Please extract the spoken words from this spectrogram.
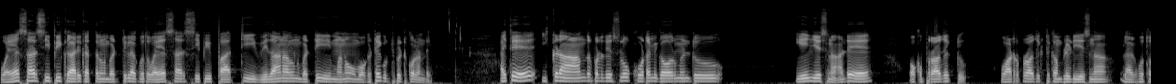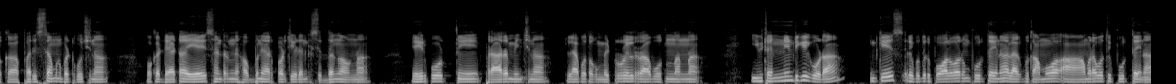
వైఎస్ఆర్సీపీ కార్యకర్తలను బట్టి లేకపోతే వైఎస్ఆర్సీపీ పార్టీ విధానాలను బట్టి మనం ఒకటే గుర్తుపెట్టుకోవాలండి. అయితే ఇక్కడ ఆంధ్రప్రదేశ్లో కూటమి గవర్నమెంట్ ఏం చేసినా అంటే ఒక ప్రాజెక్టు వాటర్ ప్రాజెక్ట్ కంప్లీట్ చేసినా లేకపోతే ఒక పరిశ్రమను పట్టుకొచ్చినా ఒక డేటా ఏ సెంటర్ని హబ్ని ఏర్పాటు చేయడానికి సిద్ధంగా ఉన్నా ఎయిర్పోర్ట్ని ప్రారంభించినా లేకపోతే ఒక మెట్రో రైలు రాబోతుందన్నా వీటన్నింటికీ కూడా ఇన్ కేస్ రేపు పోలవరం పూర్తయినా లేకపోతే అమవ అమరావతి పూర్తయినా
